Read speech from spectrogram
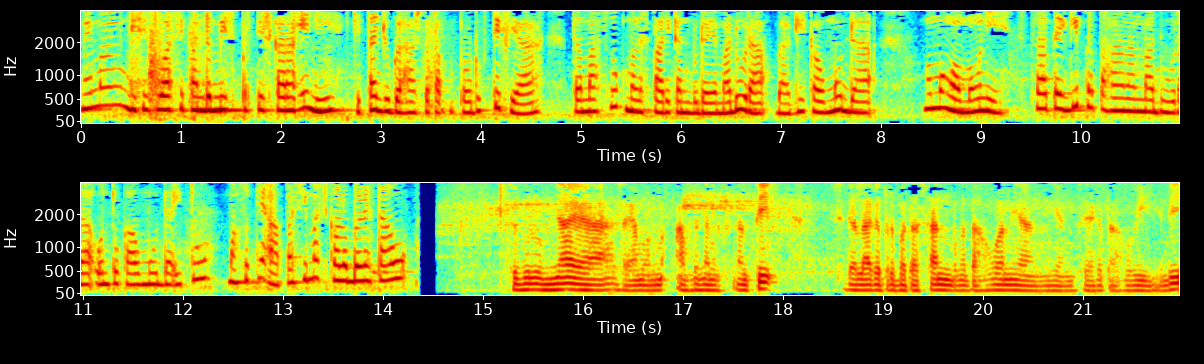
Memang di situasi pandemi seperti sekarang ini, kita juga harus tetap produktif ya, termasuk melestarikan budaya Madura bagi kaum muda. Ngomong-ngomong nih, strategi pertahanan Madura untuk kaum muda itu maksudnya apa sih mas kalau boleh tahu? Sebelumnya ya, saya mohon maaf dengan nanti segala keterbatasan pengetahuan yang yang saya ketahui. Jadi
